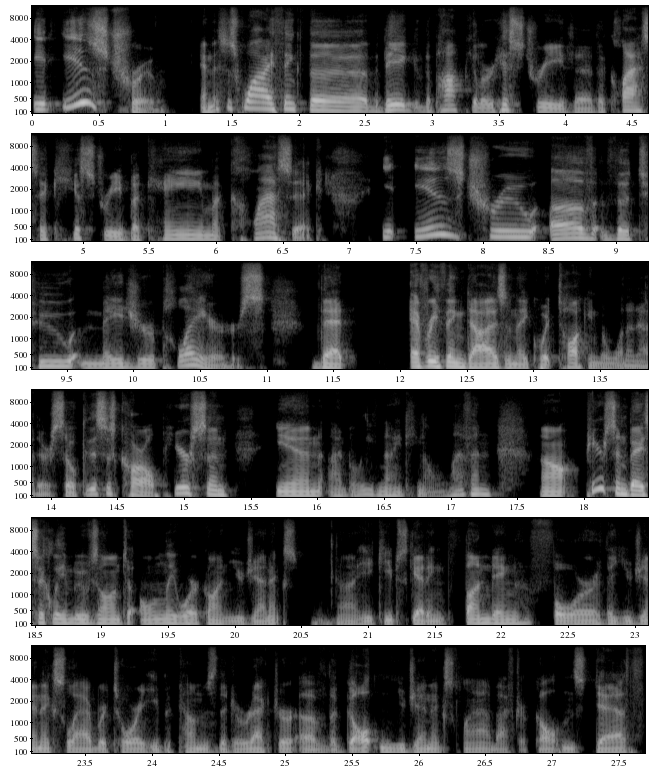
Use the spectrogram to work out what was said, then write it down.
it is true, and this is why I think the the big the popular history, the the classic history became classic. It is true of the two major players that everything dies and they quit talking to one another. So this is Karl Pearson in, I believe, 1911. Uh, Pearson basically moves on to only work on eugenics. Uh, he keeps getting funding for the eugenics laboratory. He becomes the director of the Galton Eugenics Lab after Galton's death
